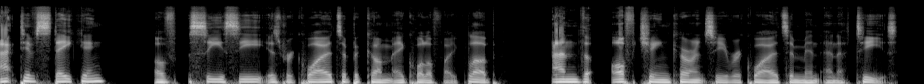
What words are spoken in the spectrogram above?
Active staking of CC is required to become a qualified club and the off-chain currency required to mint NFTs.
